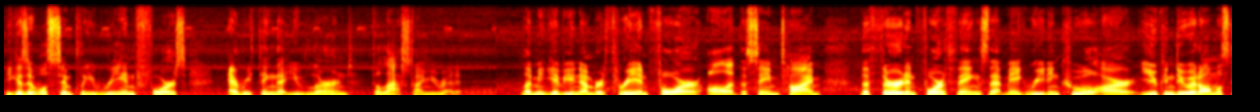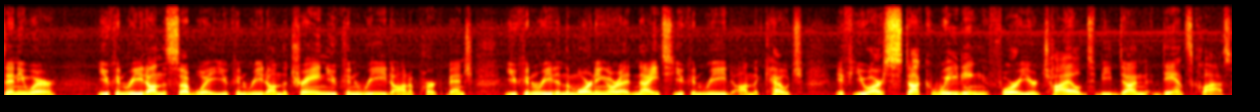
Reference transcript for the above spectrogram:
because it will simply reinforce everything that you learned the last time you read it. Let me give you number three and four all at the same time. The third and fourth things that make reading cool are you can do it almost anywhere. You can read on the subway, you can read on the train, you can read on a park bench, you can read in the morning or at night, you can read on the couch. If you are stuck waiting for your child to be done dance class,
